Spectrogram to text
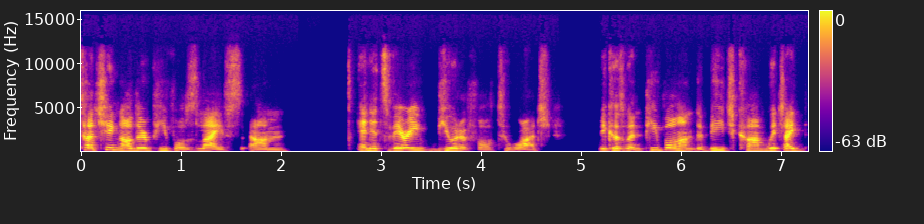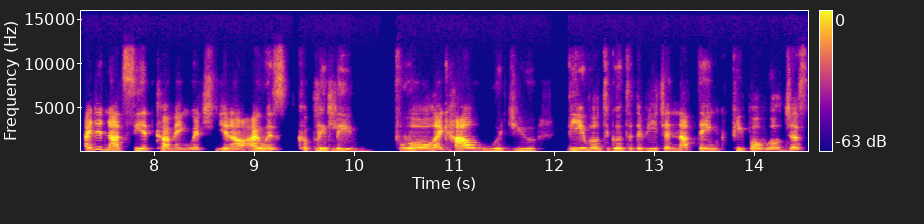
touching other people's lives um and it's very beautiful to watch. Because when people on the beach come which i i did not see it coming which you know i was completely fool like how would you be able to go to the beach and not think people will just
